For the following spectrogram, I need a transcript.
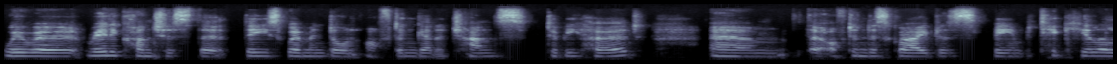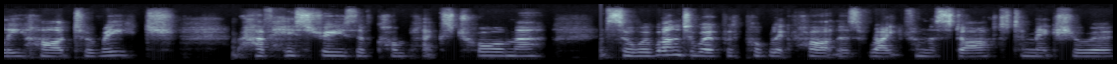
we were really conscious that these women don't often get a chance to be heard. Um, they're often described as being particularly hard to reach, have histories of complex trauma. So we wanted to work with public partners right from the start to make sure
